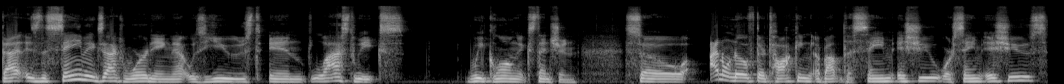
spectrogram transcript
That is the same exact wording that was used in last week's week long extension. So I don't know if they're talking about the same issue or same issues,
